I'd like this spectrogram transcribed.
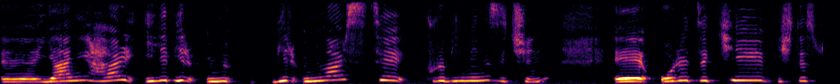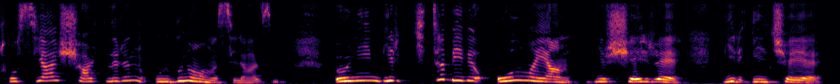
Ee, yani her ile bir ünü, bir üniversite kurabilmeniz için e, oradaki işte sosyal şartların uygun olması lazım. Örneğin bir kitap evi olmayan bir şehre, bir ilçeye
